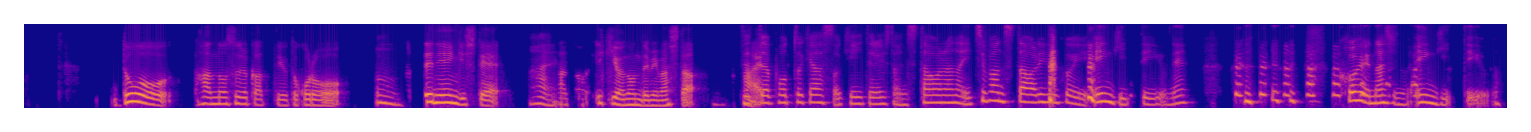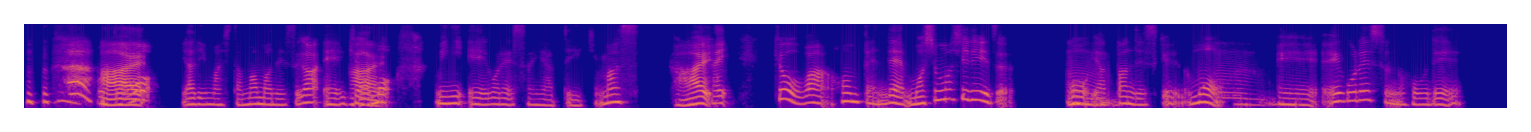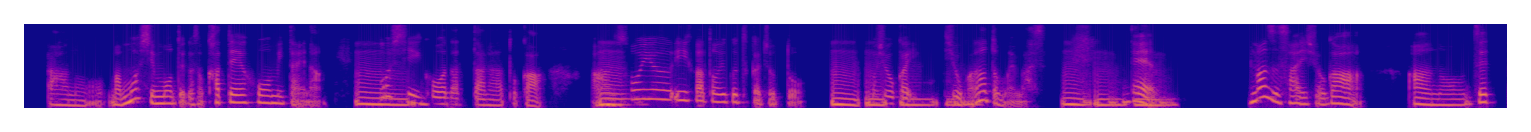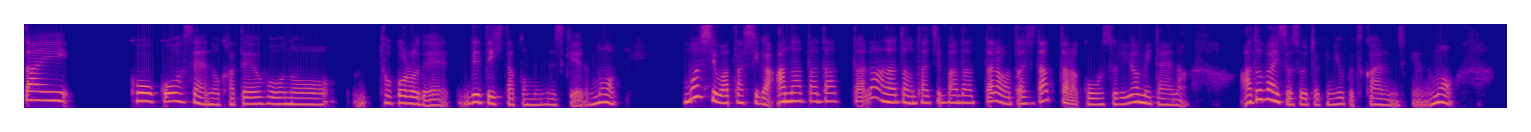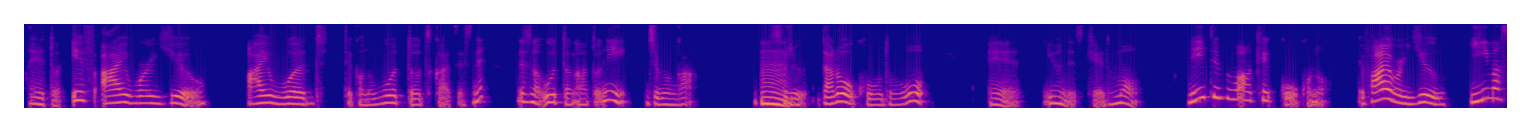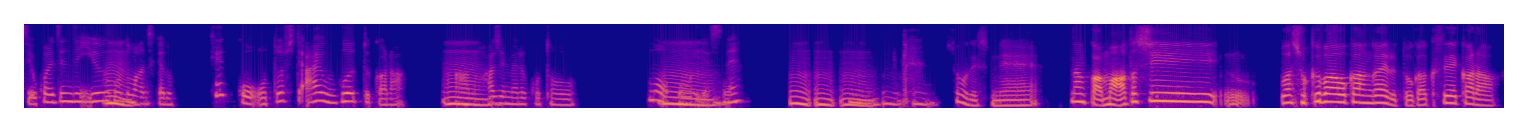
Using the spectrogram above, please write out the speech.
どう反応するかっていうところをうん。勝手に演技して、はいあ。の息を飲んでみました。絶対、ポッドキャスト聞いてる人に伝わらない、一番伝わりにくい演技っていうね。声なしの演技っていうこをやりましたままですが、えー今はい日もミニ英語レッスンやっていきます。はい。はい今日は本編でもしもシリーズをやったんですけれども、うんえー英語レッスンの方で、あの、まあ、もしもというか、その家庭法みたいな、うんもしこうだったらとか、あのうん。そういう言い方をいくつかちょっとうんご紹介しようかなと思います。でうんまず最初が、あの、絶対高校生の家庭法のところで出てきたと思うんですけれども、もし私があなただったら、あなたの立場だったら、私だったらこうするよみたいなアドバイスをするときによく使えるんですけれども、えっ、と、if I were you, I would ってこの would を使うやつですね。で、その would の後に自分がうんするだろう行動を、えー言うんですけれども、ネイティブは結構この If I were you 言いますよ。これ全然言うことなんですけど、結構落として I would から、うんあの始めることも多いですね。うんうんううんんうんうんそうですね。なんかまあ私は職場を考えると学生から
